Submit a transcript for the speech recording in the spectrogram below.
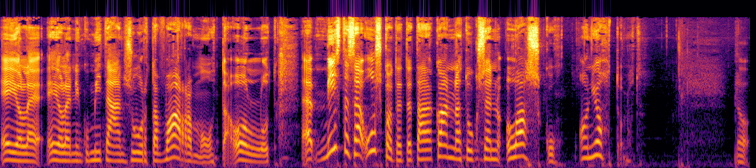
ei ole, ei ole niin mitään suurta varmuutta ollut. Mistä sä uskot, että tämä kannatuksen lasku on johtunut? No,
